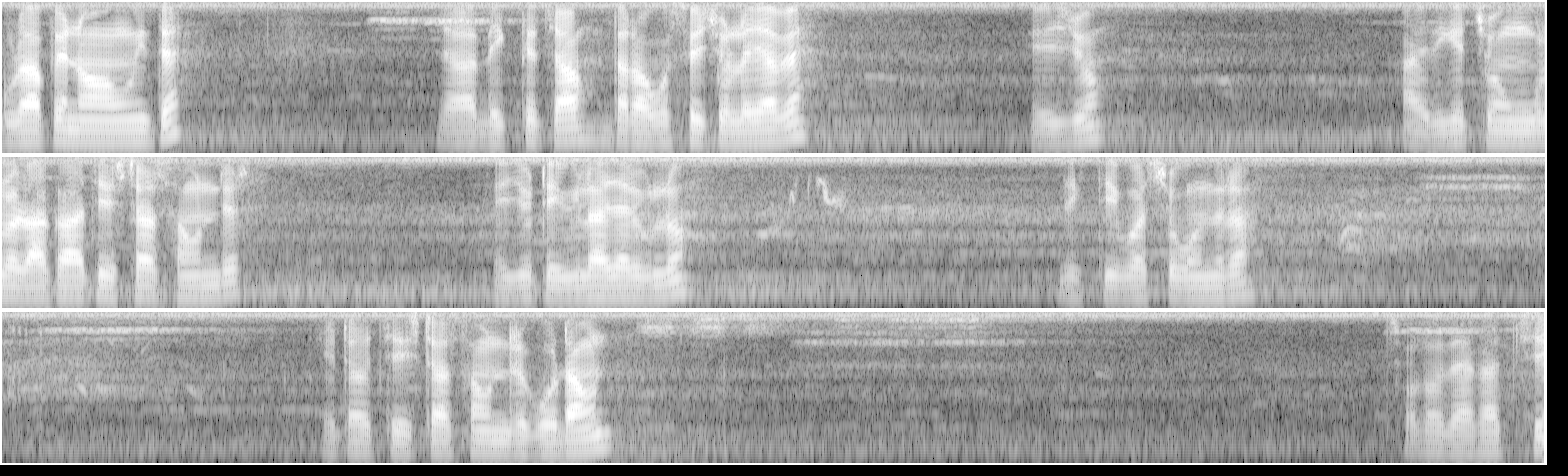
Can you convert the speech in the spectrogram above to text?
গুড়াপে নবমীতে যারা দেখতে চাও, তারা অবশ্যই চলে যাবে। এই যে, আর এদিকে চোঙগুলো রাখা আছে স্টার সাউন্ডের। এই যে টেবিল হাজারগুলো দেখতেই পাচ্ছ বন্ধুরা। এটা হচ্ছে স্টার সাউন্ডের গোডাউন। চলো দেখাচ্ছি।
